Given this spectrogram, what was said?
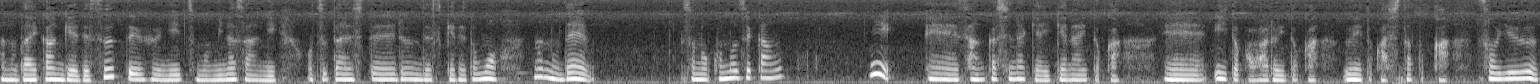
あの大歓迎ですっていうふうにいつも皆さんにお伝えしているんですけれどもなのでそのこの時間に、えー、参加しなきゃいけないとか、えー、いいとか悪いとか上とか下とかそういう、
